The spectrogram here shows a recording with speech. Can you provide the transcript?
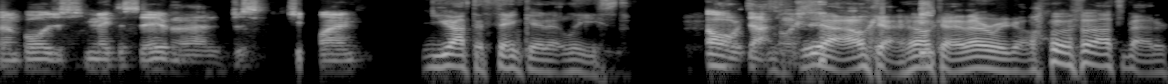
simple. Just make the save and then just keep playing. you have to think it at least. Oh, definitely. Yeah. Okay. Okay. There we go. That's better.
